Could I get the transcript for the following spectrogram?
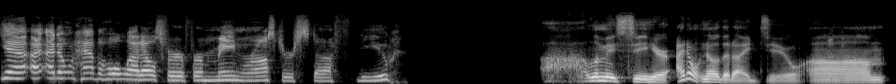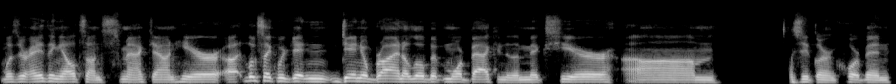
Yeah, I, I don't have a whole lot else for for main roster stuff. Do you? Uh, let me see here. I don't know that I do. Um, was there anything else on SmackDown here? Uh, it looks like we're getting Daniel Bryan a little bit more back into the mix here. Um, Ziggler and Corbin.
